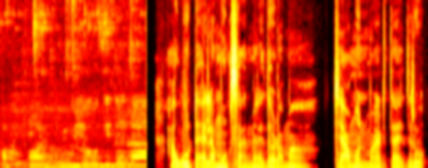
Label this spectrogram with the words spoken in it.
ಪಪ್ಪ ಆ ಊಟ ಎಲ್ಲ ಮುಗಿಸಾದ್ಮೇಲೆ ದೊಡ್ಡಮ್ಮ ಜಾಮೂನ್ ಮಾಡ್ತಾಯಿದ್ರು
